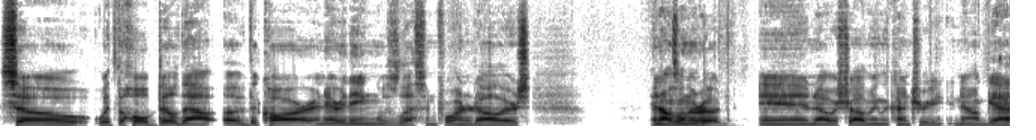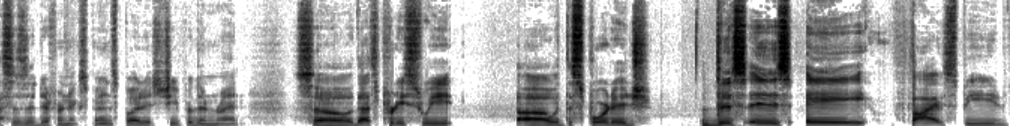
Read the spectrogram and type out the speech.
So with the whole build out of the car and everything was less than $400 and I was on the road and I was traveling the country. Now gas is a different expense, but it's cheaper than rent. So that's pretty sweet uh, with the Sportage. This is a five speed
